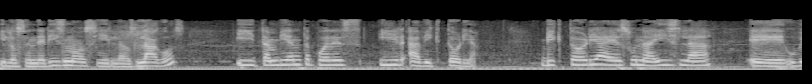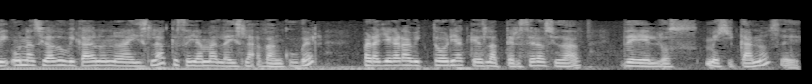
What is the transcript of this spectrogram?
y los senderismos y los lagos. Y también te puedes ir a Victoria. Victoria es una isla, eh, una ciudad ubicada en una isla que se llama la isla Vancouver. Para llegar a Victoria, que es la tercera ciudad de los mexicanos eh,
